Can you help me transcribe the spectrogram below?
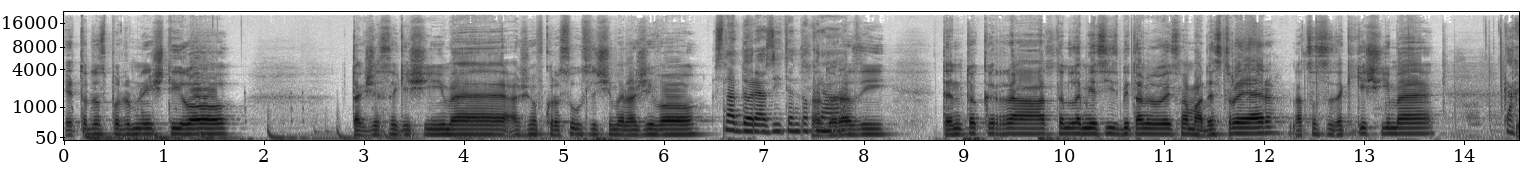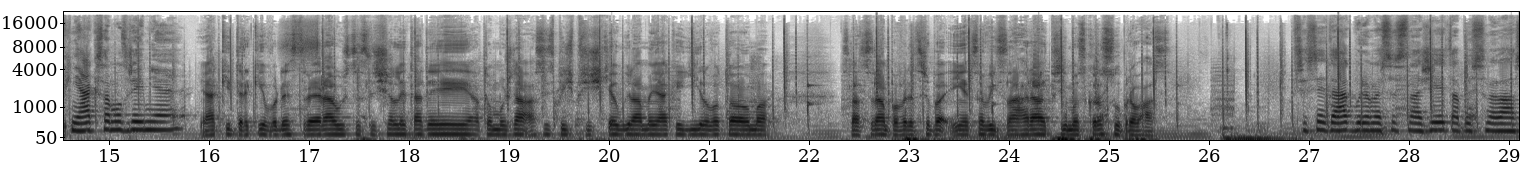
Je to dost podobný štýlo, takže se těšíme, až ho v krosu uslyšíme naživo. Snad dorazí tentokrát. Snad dorazí. Tentokrát, tenhle měsíc by tam byl s náma Destroyer, na co se taky těšíme. Kachňák samozřejmě. Nějaký triky od Destroyera už jste slyšeli tady a to možná asi spíš příště uděláme nějaký díl o tom a snad se nám povede třeba i něco víc nahrát přímo z krosu pro vás. Přesně tak, budeme se snažit, aby jsme vás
